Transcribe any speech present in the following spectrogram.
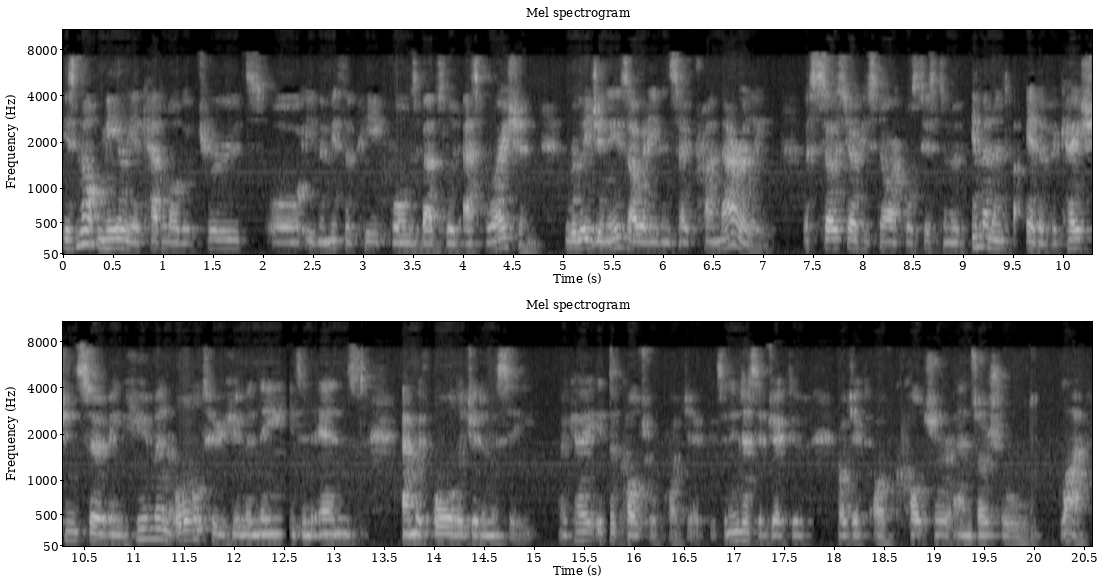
is not merely a catalogue of truths or even mythopoeic forms of absolute aspiration. Religion is, I would even say, primarily a socio-historical system of immanent edification serving human, all too human needs and ends, and with all legitimacy. Okay, it's a cultural project. It's an intersubjective project of culture and social life.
